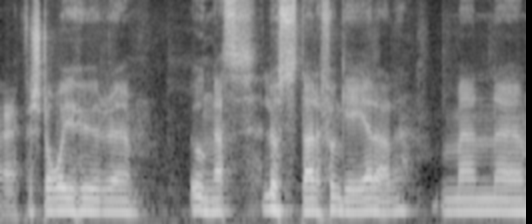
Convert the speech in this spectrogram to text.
Nej. Förstår ju hur eh, ungas lustar fungerar. Men eh,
